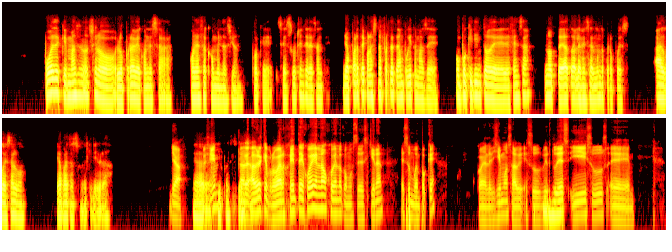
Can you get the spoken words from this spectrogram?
Puede que más de noche lo, lo pruebe con esa, con esa combinación, porque se escucha interesante. Y aparte con la segunda oferta te da un poquito más de, un poquitito de defensa. No te da toda la defensa del mundo, pero pues algo es algo. Y aparte es un equilibrado. ya. Pues sí, pues sí, habrá que probar. Gente, jueguenlo, jueguenlo como ustedes quieran. Es un buen poké. Como ya le dijimos, sus virtudes y sus eh,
